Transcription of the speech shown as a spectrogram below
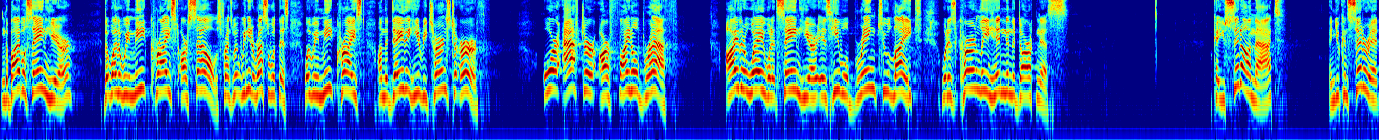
And the Bible's saying here that whether we meet Christ ourselves, friends, we, we need to wrestle with this. Whether we meet Christ on the day that he returns to earth or after our final breath, Either way, what it's saying here is he will bring to light what is currently hidden in the darkness. Okay, you sit on that and you consider it,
